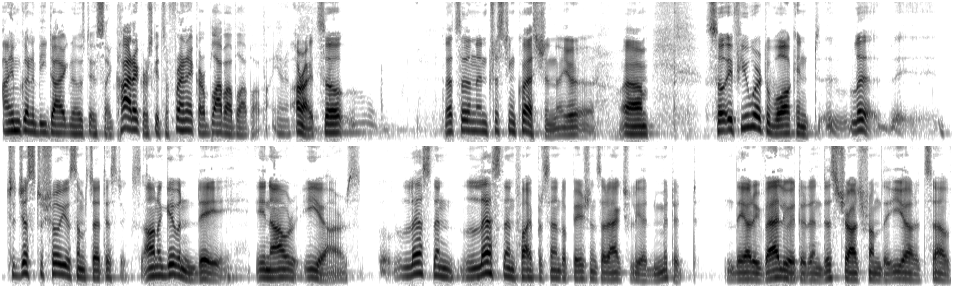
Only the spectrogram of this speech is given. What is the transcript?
i'm going to be diagnosed as psychotic or schizophrenic or blah blah blah blah blah you know all right so that's an interesting question um, so if you were to walk into to just to show you some statistics, on a given day in our ERs, less than less than five percent of patients are actually admitted. They are evaluated and discharged from the ER itself.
